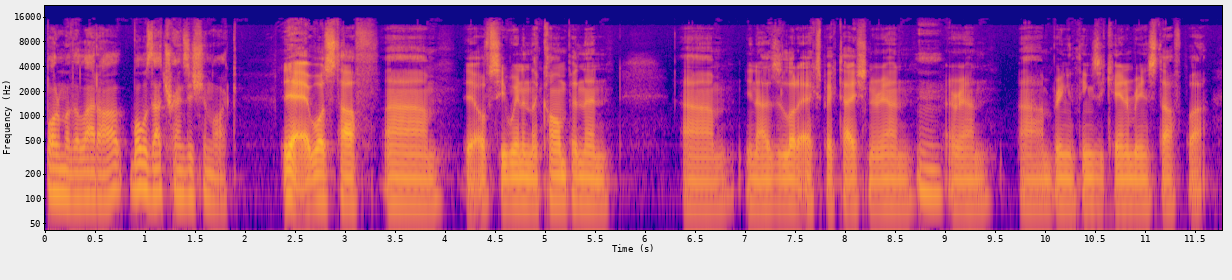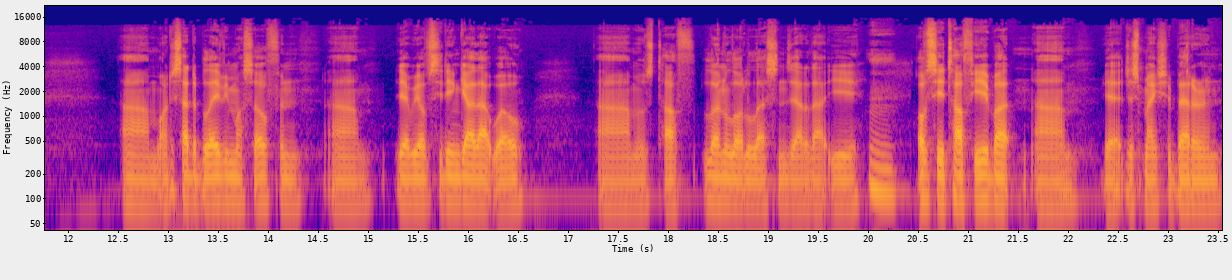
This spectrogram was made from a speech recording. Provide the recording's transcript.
bottom of the ladder. What was that transition like? Yeah, it was tough. Um, yeah, obviously winning the comp, and then um, you know there's a lot of expectation around around um, bringing things to Canterbury and stuff. But um, I just had to believe in myself, and um, yeah, we obviously didn't go that well. Um, it was tough. Learned a lot of lessons out of that year. Obviously a tough year, but um, yeah, it just makes you better, and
